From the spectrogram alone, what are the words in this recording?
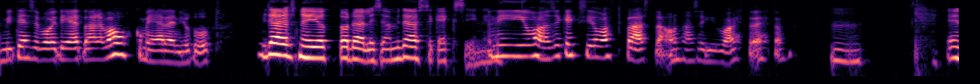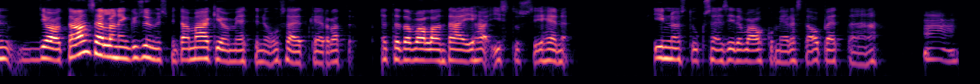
miten se voi tietää ne vauhkomielen jutut. Mitä jos ne ei ole todellisia? Mitä jos se keksii? Niin, niin onhan se keksii omasta päästä, onhan sekin vaihtoehto. Mm. En, joo, tämä on sellainen kysymys, mitä mäkin olen miettinyt useat kerrat, että tavallaan tämä ei ihan istu siihen innostukseen siitä vauhkomielestä opettajana. Mm.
